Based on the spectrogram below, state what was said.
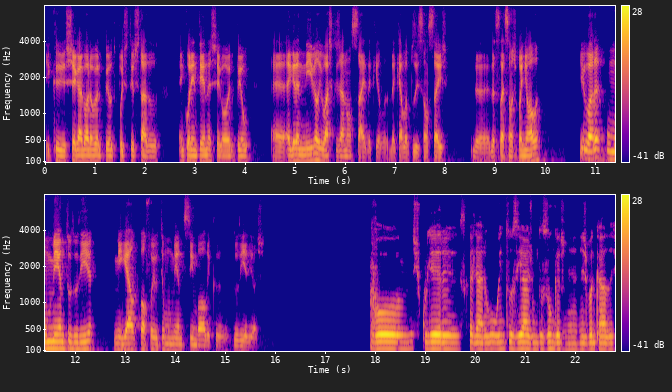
e que chega agora ao europeu depois de ter estado em quarentena, chega ao europeu uh, a grande nível e eu acho que já não sai daquela, daquela posição 6 da, da seleção espanhola. E agora, o momento do dia, Miguel, qual foi o teu momento simbólico do dia de hoje? Vou escolher, se calhar, o entusiasmo dos húngaros né, nas bancadas.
